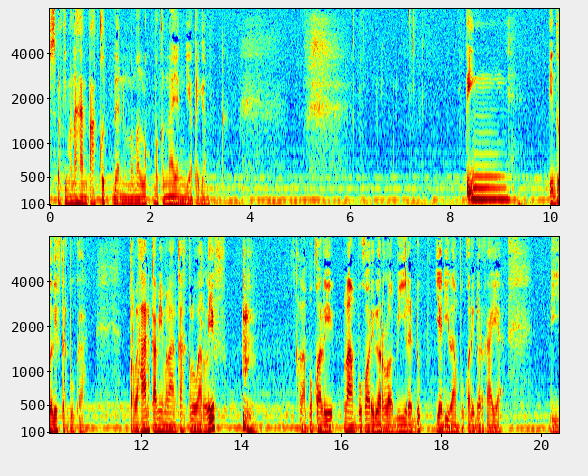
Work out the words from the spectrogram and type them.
seperti menahan takut dan memeluk mukena yang dia pegang ting pintu lift terbuka perlahan kami melangkah keluar lift lampu kori lampu koridor lobby redup jadi lampu koridor kayak di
